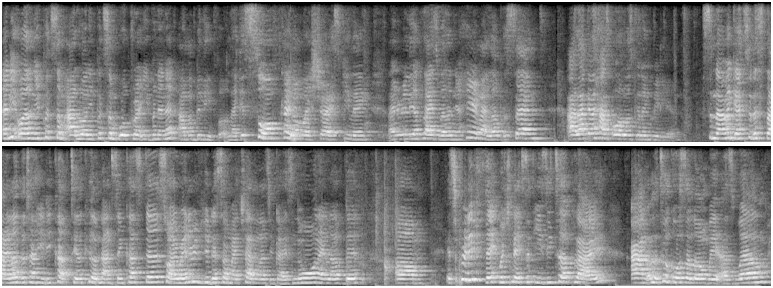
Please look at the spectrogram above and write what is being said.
Any oil you put some aloe and you put some okra even in it, I'm a believer. Like it's soft, kind of moisturized feeling and it really applies well in your hair and I love the scent. I like it has all those good ingredients. So now we get to the styler, the Tahiti Cocktail Curl Enhancing Custard. So I already reviewed this on my channel as you guys know and I loved it. Um, it's pretty thick which makes it easy to apply and a little goes a long way as well.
